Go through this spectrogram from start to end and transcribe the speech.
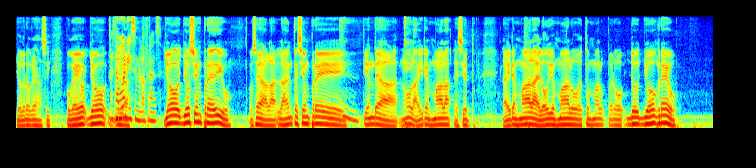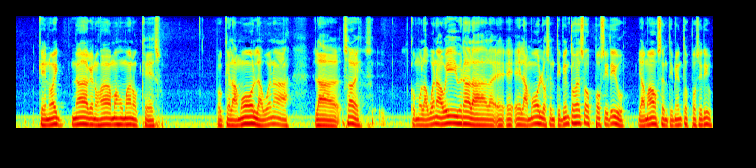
Yo creo que es así. Porque yo... yo está mira, buenísima la frase. Yo, yo siempre digo, o sea, la, la gente siempre tiende a, no, la ira es mala, es cierto. La ira es mala, el odio es malo, esto es malo, pero yo, yo creo que no hay nada que nos haga más humanos que eso. Porque el amor, la buena, la, ¿sabes? Como la buena vibra, e- e- el amor, los sentimientos esos positivos, llamados sentimientos positivos.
